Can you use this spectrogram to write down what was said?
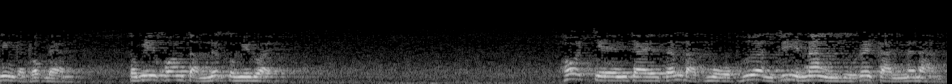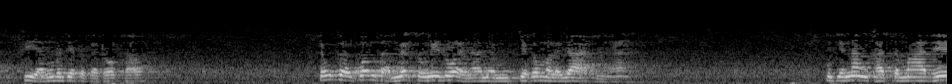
ยิ่งกระทบแรงต้องมีความสำนึกตรงนี้ด้วย เพราะเจงใจสำหรับหมู่เพื่อนที่นั่งอยู่ด้วยกันนั่นน่ะเสียงมันจะไปกระทบเขาต้องเกิดความสำนึกตรงนี้ด้วยนะเนี่ยเกี่ยวกับมารยาทนะที่จะนั่งขัดสมาธิ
